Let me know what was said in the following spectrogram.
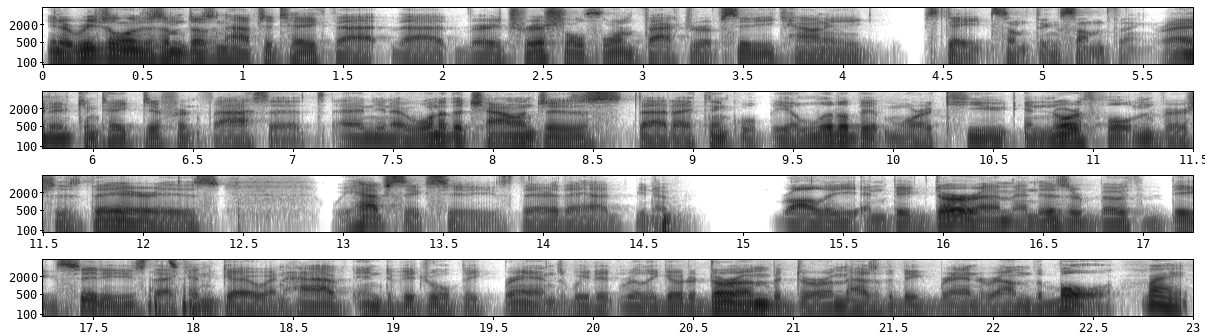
you know, regionalism doesn't have to take that that very traditional form factor of city, county, state, something, something, right? Mm-hmm. It can take different facets. And, you know, one of the challenges that I think will be a little bit more acute in North Fulton versus there is we have six cities. There they had, you know, Raleigh and Big Durham, and those are both big cities That's that can go and have individual big brands. We didn't really go to Durham, but Durham has the big brand around the bowl. Right.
